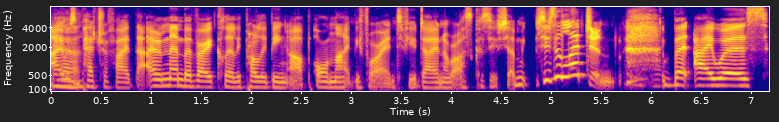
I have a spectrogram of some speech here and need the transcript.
I was petrified that. I remember very clearly probably being up all night before I interviewed Diana Ross because I mean, she's a legend. But I was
